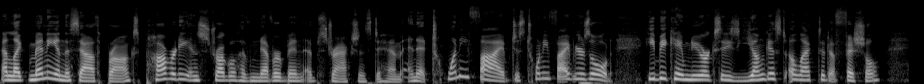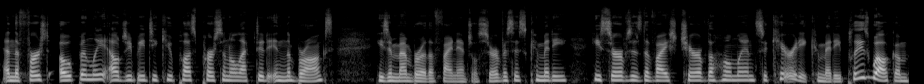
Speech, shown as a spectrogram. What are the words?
And like many in the South Bronx, poverty and struggle have never been abstractions to him. And at 25, just 25 years old, he became New York City's youngest elected official and the first openly LGBTQ plus person elected in the Bronx. He's a member of the Financial Services Committee. He serves as the vice chair of the Homeland Security Committee. Please welcome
